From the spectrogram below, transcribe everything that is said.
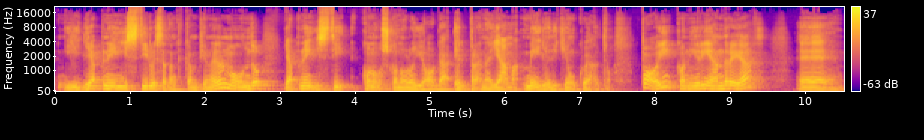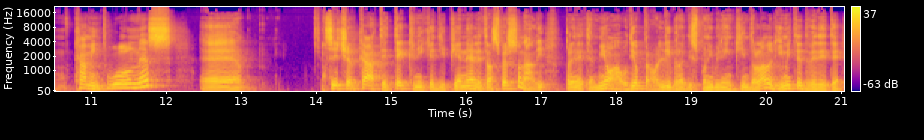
gli apneisti, lui è stato anche campione del mondo, gli apneisti conoscono lo yoga e il pranayama meglio di chiunque altro. Poi con Iri Andrea, eh, Coming to Wellness, eh, se cercate tecniche di PNL traspersonali, prendete il mio audio, però il libro è disponibile in Kindle Unlimited, vedete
